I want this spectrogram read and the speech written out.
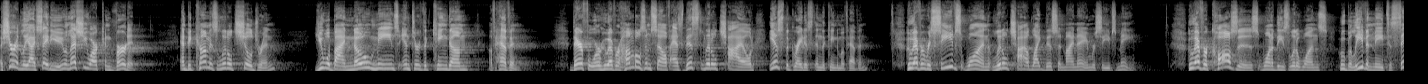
Assuredly, I say to you, unless you are converted and become as little children, you will by no means enter the kingdom of heaven. Therefore, whoever humbles himself as this little child is the greatest in the kingdom of heaven. Whoever receives one little child like this in my name receives me. Whoever causes one of these little ones who believe in me to sin,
